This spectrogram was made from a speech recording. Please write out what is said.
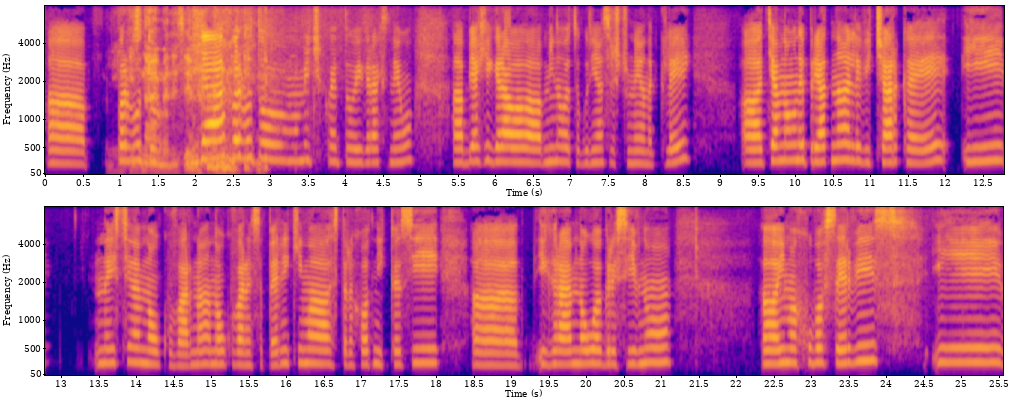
а, Ние първото- знаеме, не си. да, първото момиче, което играх с него, а, бях играла миналата година срещу нея на Клей. А, тя е много неприятна, левичарка е и наистина е много коварна, много коварен съперник. Има страхотни къси, а, играе много агресивно, а, има хубав сервис и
